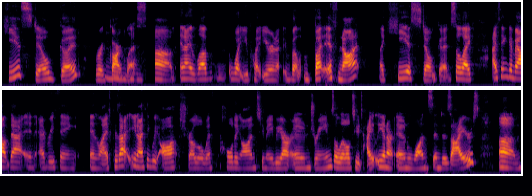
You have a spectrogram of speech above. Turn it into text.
He is still good regardless. Mm. Um, and I love what you put. You're but but if not, like He is still good. So like I think about that in everything in life because I, you know, I think we all struggle with holding on to maybe our own dreams a little too tightly and our own wants and desires. Um,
